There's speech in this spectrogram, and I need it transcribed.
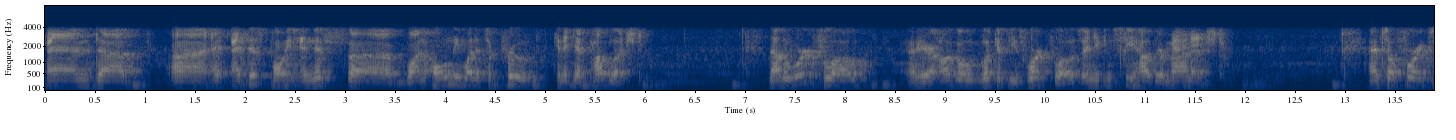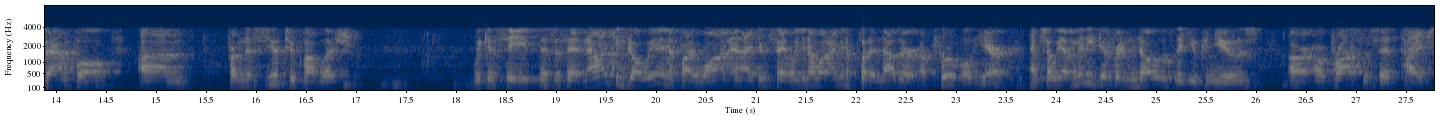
and uh, uh, at this point in this uh, one, only when it's approved can it get published. Now the workflow, here I'll go look at these workflows, and you can see how they're managed. And so, for example, um, from this YouTube publish, we can see this is it. Now I can go in if I want and I can say, well, you know what, I'm going to put another approval here. And so we have many different nodes that you can use or, or processes types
